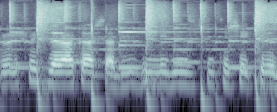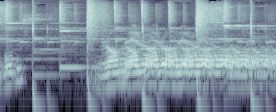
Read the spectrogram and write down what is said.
Görüşmek üzere arkadaşlar. Bizi dinlediğiniz için teşekkür ederiz. Romero, Romero, Romero.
